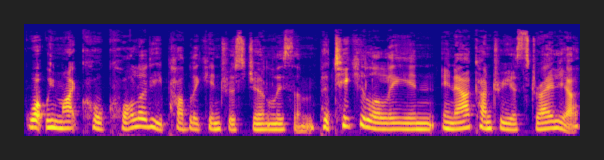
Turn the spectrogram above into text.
what we might call quality public interest journalism, particularly in, in our country, Australia.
